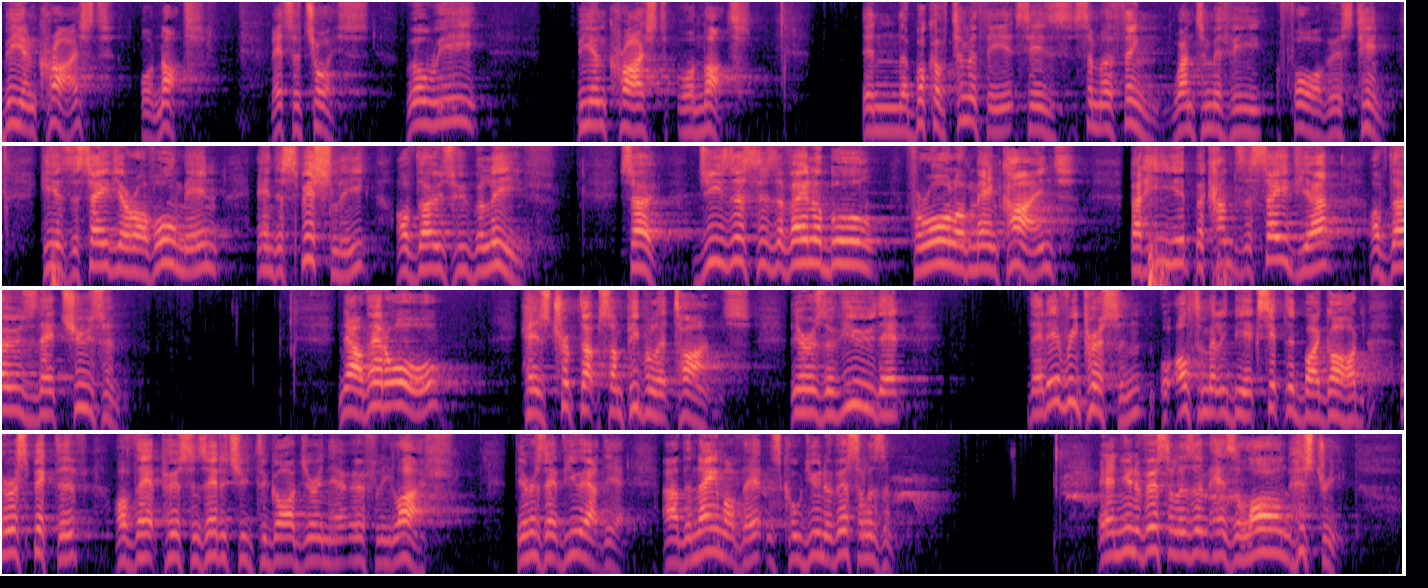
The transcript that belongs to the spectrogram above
be in Christ or not? That's a choice. Will we be in Christ or not? In the book of Timothy, it says similar thing. 1 Timothy 4, verse 10. He is the Savior of all men and especially of those who believe. So, Jesus is available for all of mankind, but he becomes the savior of those that choose him. Now, that all has tripped up some people at times. There is a view that, that every person will ultimately be accepted by God, irrespective of that person's attitude to God during their earthly life. There is that view out there. Uh, the name of that is called universalism. And universalism has a long history.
